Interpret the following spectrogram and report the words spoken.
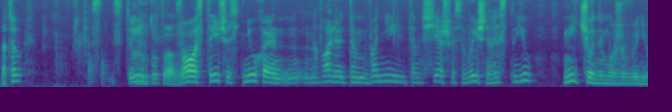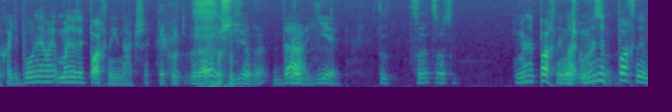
А це стоїть, Крутота, да? Стоїть, щось нюхає, навалює там ваніль, там ще щось вишня. Я стою, нічого не можу винюхати, бо в мене, тут пахне інакше. Так от реально ж є, да? Да, Прям є. Це, це, У мене пахне, у мене пахне,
